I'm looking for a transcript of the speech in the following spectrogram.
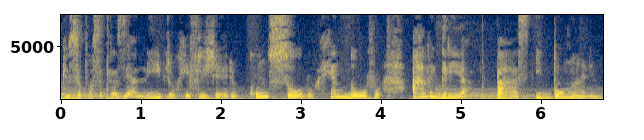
que o Senhor possa trazer alívio, refrigério, consolo, renovo, alegria, paz e bom ânimo,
